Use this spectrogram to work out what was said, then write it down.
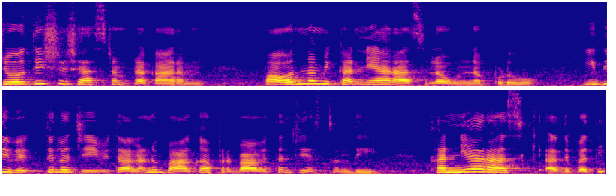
జ్యోతిష శాస్త్రం ప్రకారం పౌర్ణమి కన్యారాశిలో ఉన్నప్పుడు ఇది వ్యక్తుల జీవితాలను బాగా ప్రభావితం చేస్తుంది. కన్యారాశికి అధిపతి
